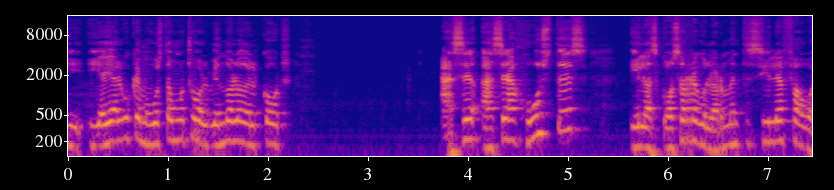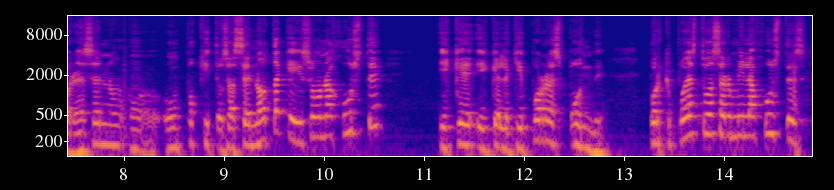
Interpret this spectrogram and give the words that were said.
y, hay algo que me gusta mucho volviendo a lo del coach. Hace, hace ajustes y las cosas regularmente sí le favorecen un, poquito. O sea, se nota que hizo un ajuste y que, que el equipo responde. Porque puedes tú hacer mil ajustes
